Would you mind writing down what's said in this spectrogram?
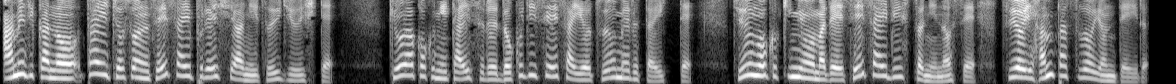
アメリカの対朝鮮制裁プレッシャーに追従して、共和国に対する独自制裁を強めると言って、中国企業まで制裁リストに載せ、強い反発を呼んでいる。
